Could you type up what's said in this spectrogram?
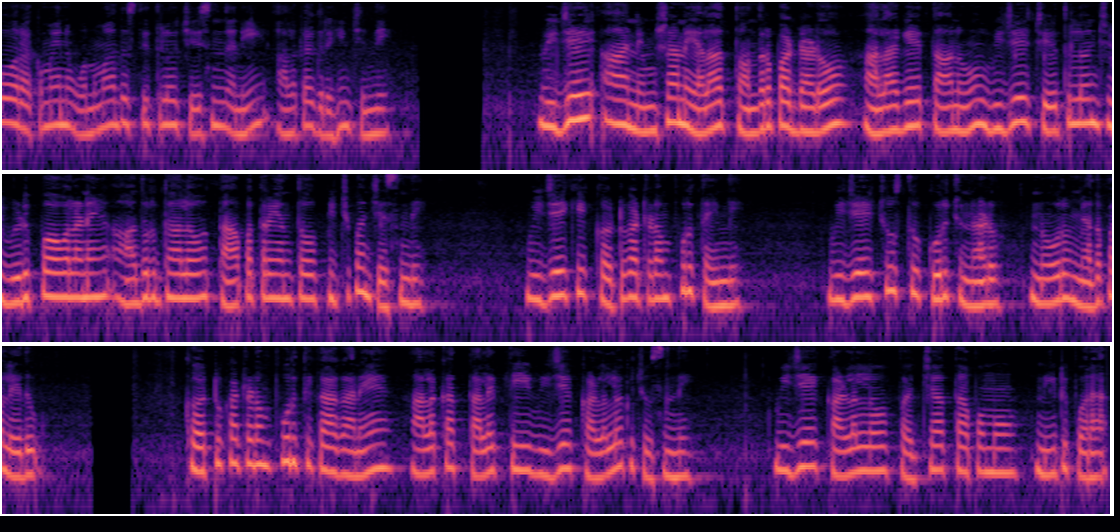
ఓ రకమైన ఉన్మాద స్థితిలో చేసిందని అలక గ్రహించింది. విజయ్ ఆ నిమిషాన్ని ఎలా తొందరపడ్డాడో అలాగే తాను విజయ్ చేతుల్లోంచి విడిపోవాలనే ఆదుర్దాలో తాపత్రయంతో పిచ్చి చేసింది. విజయ్కి కట్టుకట్టడం పూర్తయింది. విజయ్ చూస్తూ కూర్చున్నాడు. నోరు మెదపలేదు. కట్టుకట్టడం పూర్తి కాగానే అలక తలెత్తి విజయ్ కళ్ళలోకి చూసింది. విజయ్ కళ్ళల్లో పశ్చాత్తాపము నీటి పొర.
